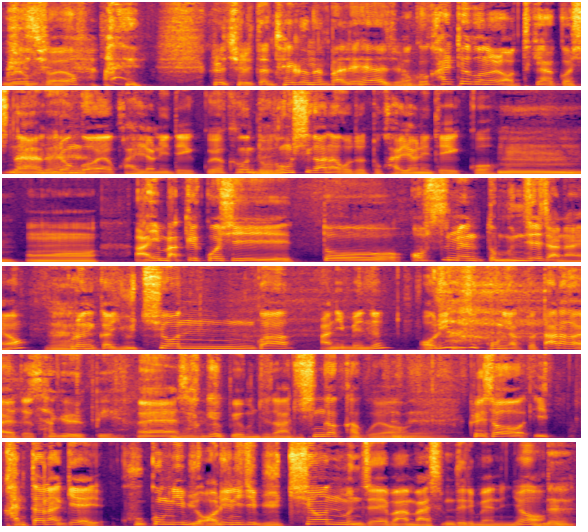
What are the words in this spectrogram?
왜 웃어요? 아니, 그렇죠. 일단 퇴근은 빨리 해야죠. 어, 그 칼퇴근을 어떻게 할 것이냐 네네. 이런 거에 관련이 돼 있고요. 그건 노동 시간하고도 또 관련이 돼 있고, 음. 어 아이 맡길 곳이 또 없으면 또 문제잖아요. 네. 그러니까 유치원과 아니면은 어린이집 공약도 따라가야 되고, 사교육비. 네, 사교육비 문제도 아주 심각하고요. 네네. 그래서 이 간단하게 국공립 어린이집 유치원 문제만 말씀드리면요. 네.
